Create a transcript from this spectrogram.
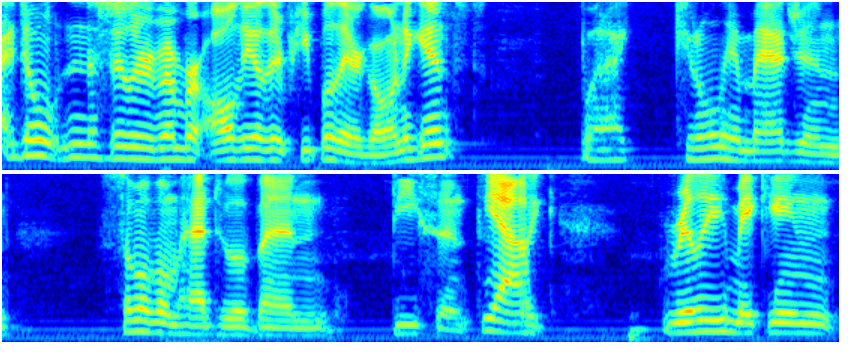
I- I don't necessarily remember all the other people they were going against, but I can only imagine some of them had to have been decent. Yeah. Like, really making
